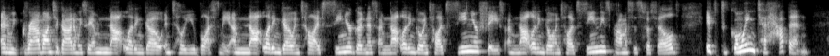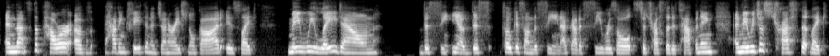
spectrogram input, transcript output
and we grab onto God and we say, I'm not letting go until you bless me. I'm not letting go until I've seen your goodness. I'm not letting go until I've seen your face. I'm not letting go until I've seen these promises fulfilled. It's going to happen. And that's the power of having faith in a generational God is like, may we lay down the scene, you know, this focus on the scene. I've got to see results to trust that it's happening. And may we just trust that, like,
